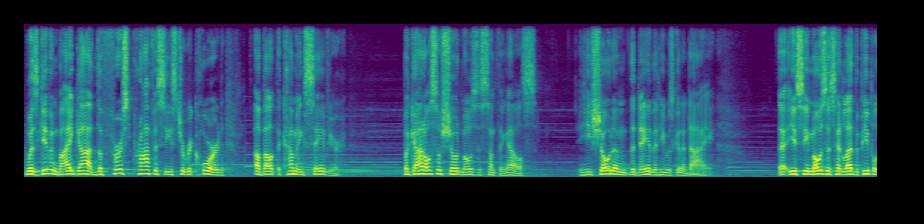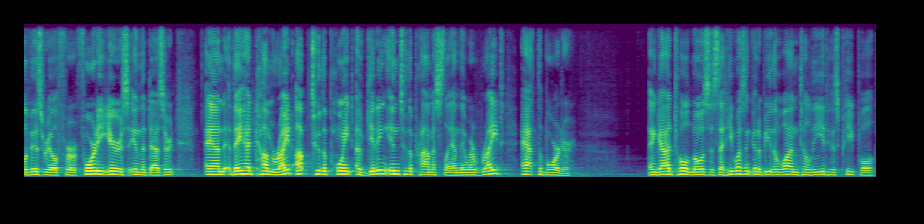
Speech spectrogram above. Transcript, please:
was given by God the first prophecies to record about the coming Savior. But God also showed Moses something else. He showed him the day that he was going to die. Uh, you see, Moses had led the people of Israel for 40 years in the desert, and they had come right up to the point of getting into the promised land. They were right at the border. And God told Moses that he wasn't going to be the one to lead his people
